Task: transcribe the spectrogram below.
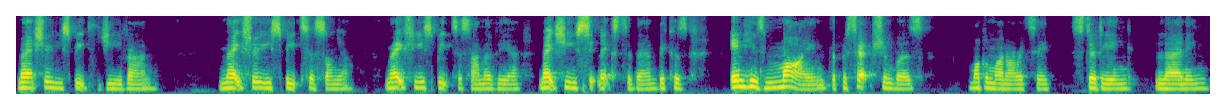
Make sure you speak to Jivan. Make sure you speak to Sonia. Make sure you speak to Samavia. Make sure you sit next to them because in his mind, the perception was model minority, studying, learning.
